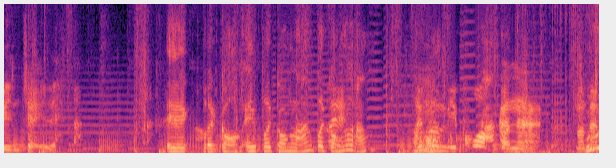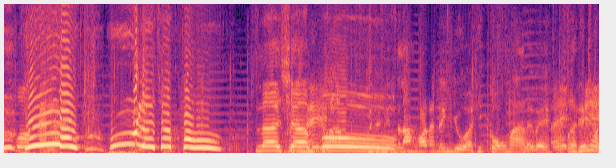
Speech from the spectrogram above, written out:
บินเฉยเลย เอกเปิดกองเอกเปิดกองหลังเปิดกองข้างหลังเฮ้ยมันมีพวกกันอะมันเป็นพวกฮู้กันอะฮู้ราชาโป ราชาโปมันจะมีสลามบอลอันหนึงอยู่อะที่โกงมากเลยเว้ยเฮ้ยเปิดให้หมด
